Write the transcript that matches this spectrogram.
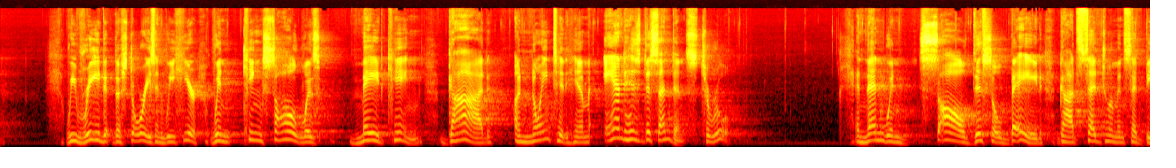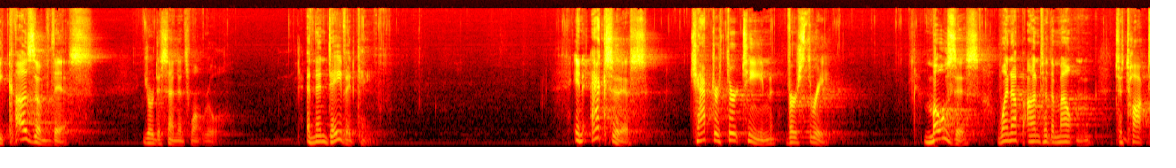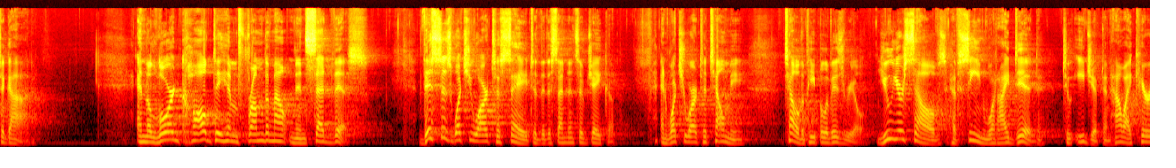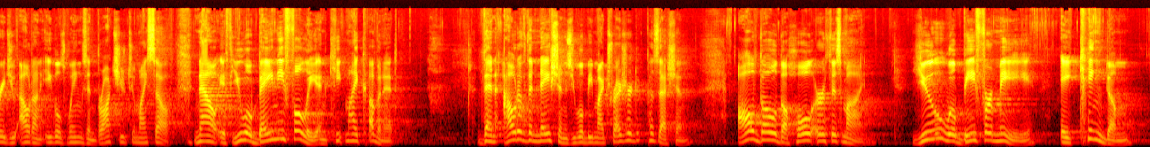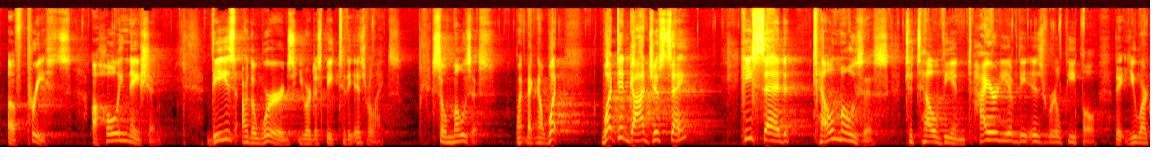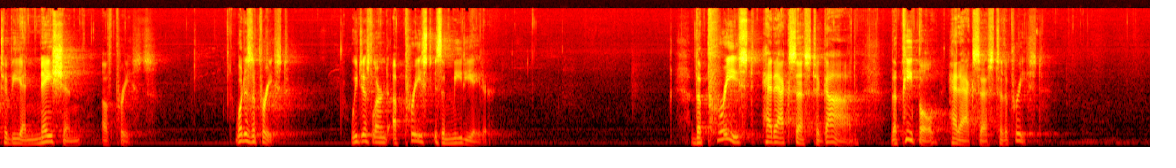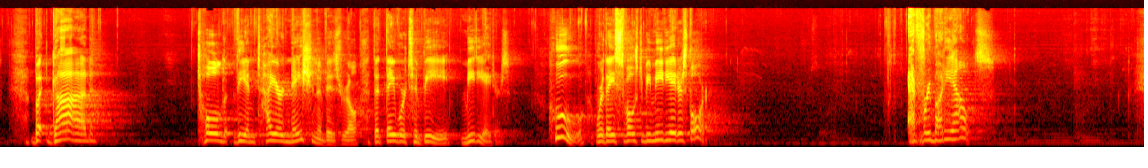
We read the stories and we hear when King Saul was made king, God anointed him and his descendants to rule. And then when Saul disobeyed, God said to him and said, Because of this, your descendants won't rule. And then David came. In Exodus chapter 13, verse 3, Moses went up onto the mountain to talk to God. And the Lord called to him from the mountain and said this this is what you are to say to the descendants of Jacob, and what you are to tell me, tell the people of Israel. You yourselves have seen what I did to Egypt and how I carried you out on eagle's wings and brought you to myself. Now, if you obey me fully and keep my covenant, then out of the nations you will be my treasured possession. Although the whole earth is mine, you will be for me a kingdom of priests, a holy nation. These are the words you are to speak to the Israelites. So Moses went back. Now, what, what did God just say? He said, Tell Moses to tell the entirety of the Israel people that you are to be a nation of priests. What is a priest? We just learned a priest is a mediator. The priest had access to God, the people had access to the priest. But God told the entire nation of Israel that they were to be mediators. Who were they supposed to be mediators for? Everybody else.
